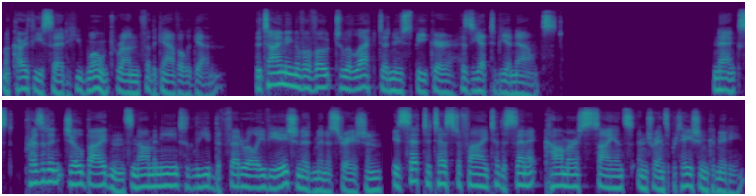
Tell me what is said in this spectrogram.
McCarthy said he won't run for the gavel again. The timing of a vote to elect a new speaker has yet to be announced. Next, President Joe Biden's nominee to lead the Federal Aviation Administration is set to testify to the Senate Commerce, Science, and Transportation Committee.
